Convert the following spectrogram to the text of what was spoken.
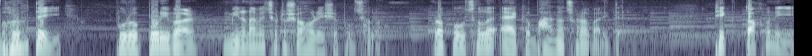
ভোর হতেই পুরো পরিবার মিনা নামে ছোট শহরে এসে পৌঁছালো। ওরা পৌঁছালো এক ভাঙাছোড়া বাড়িতে। ঠিক তখনই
